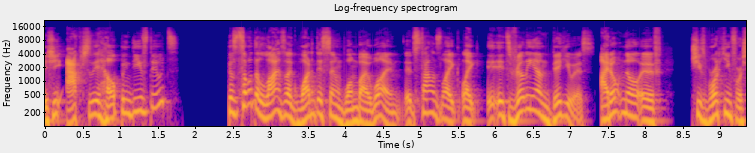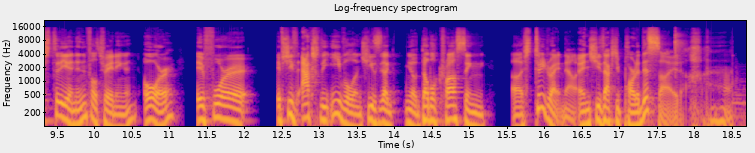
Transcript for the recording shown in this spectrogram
is she actually helping these dudes? Because some of the lines, like, why didn't they send one by one? It sounds like like it's really ambiguous. I don't know if she's working for Sitri and infiltrating, or if for if she's actually evil and she's like you know double crossing uh, Sitri right now, and she's actually part of this side.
